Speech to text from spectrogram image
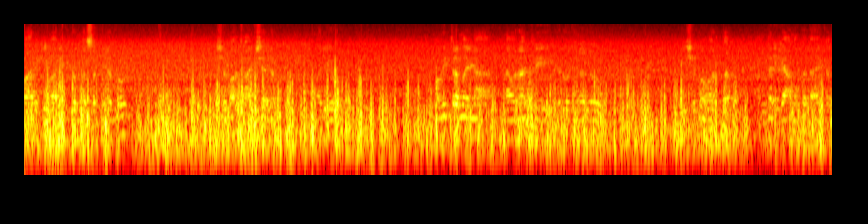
వారికి వారి కుటుంబ సభ్యులకు శుభాకాంక్షలు. మరియు పవిత్రమైన నవరాత్రి రోజులలో ఈ శుభవార్త అందరికీ ఆనందదాయకం.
